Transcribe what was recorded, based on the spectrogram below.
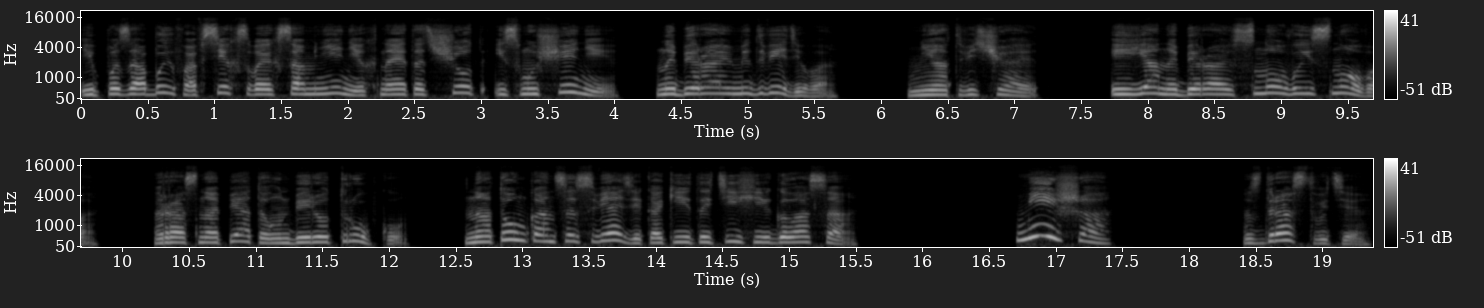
И, позабыв о всех своих сомнениях на этот счет и смущении, набираю Медведева. Не отвечает. И я набираю снова и снова. Раз на пятое он берет трубку. На том конце связи какие-то тихие голоса. «Миша!» «Здравствуйте!»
